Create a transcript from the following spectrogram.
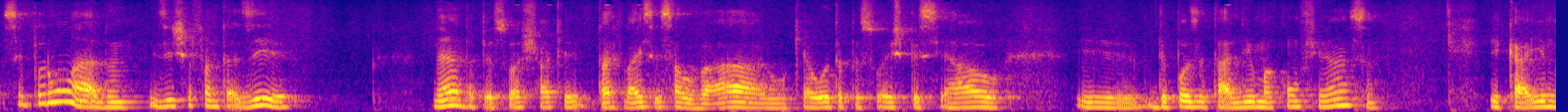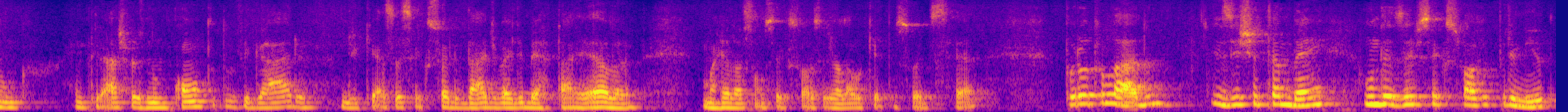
se por um lado existe a fantasia, né, da pessoa achar que tá, vai se salvar ou que a outra pessoa é especial e depositar ali uma confiança e cair num, entre aspas, num conto do vigário de que essa sexualidade vai libertar ela, uma relação sexual, seja lá o que a pessoa disser. Por outro lado, existe também um desejo sexual reprimido,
